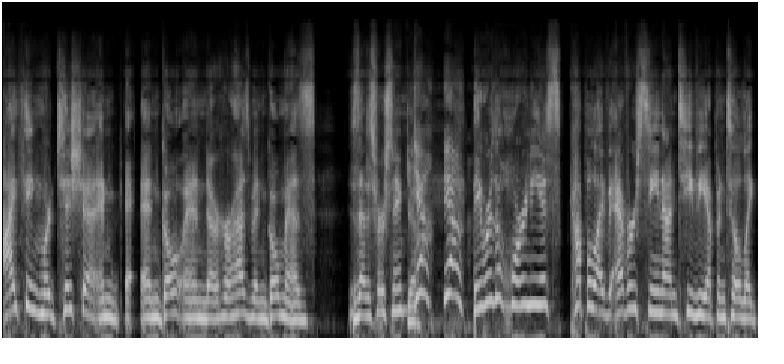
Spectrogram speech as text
I think Morticia and and go and uh, her husband Gomez. Is that his first name? Yeah. Yeah, yeah. They were the horniest couple I've ever seen on TV up until like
